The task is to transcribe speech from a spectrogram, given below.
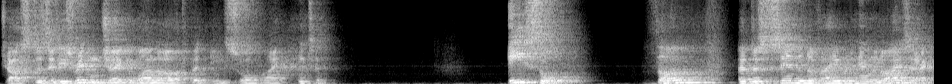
Just as it is written, Jacob I loved, but Esau I hated. Esau, though a descendant of Abraham and Isaac,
